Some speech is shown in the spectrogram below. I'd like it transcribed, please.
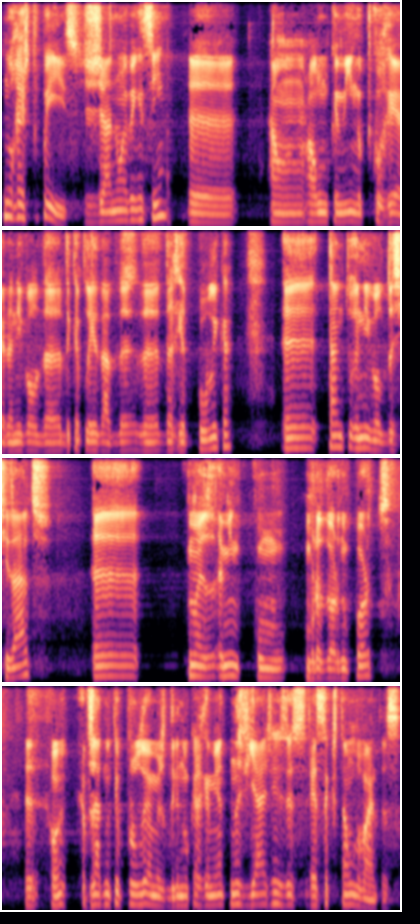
No resto do país já não é bem assim. Uh, há, um, caminho a percorrer a nível da, da capilaridade da, da, da rede pública, uh, tanto a nível das cidades, uh, mas a mim como morador no Porto, uh, apesar de não ter problemas de, no carregamento, nas viagens esse, essa questão levanta-se.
